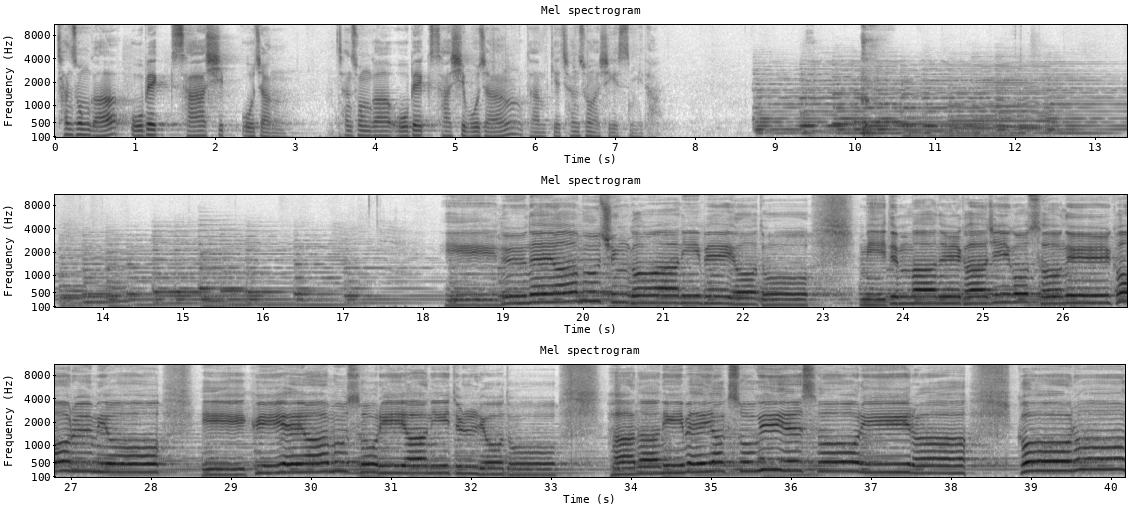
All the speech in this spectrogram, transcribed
찬송가 545장 찬송가 545장 다 함께 찬송하시겠습니다. 이 눈에 아무 증거 아니 배어도 믿음만을 가지고 선을 걸으며 이 귀에 아무 소리 아니 들려도 하나님의 약속 위에 서리라. 걸어가세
